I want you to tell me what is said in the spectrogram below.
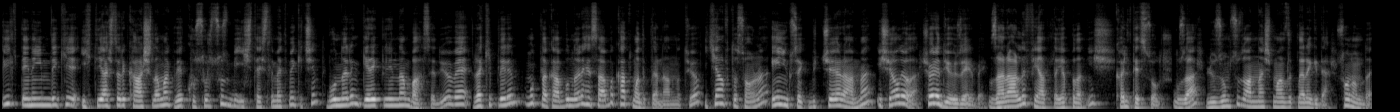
ilk deneyimdeki ihtiyaçları karşılamak ve kusursuz bir iş teslim etmek için bunların gerekliliğinden bahsediyor ve rakiplerin mutlaka bunları hesaba katmadıklarını anlatıyor. İki hafta sonra en yüksek bütçeye rağmen işe alıyorlar. Şöyle diyor Üzeyir Bey. Zararlı fiyatla yapılan iş kalitesiz olur. Uzar, lüzumsuz anlaşmazlıklara gider. Sonunda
